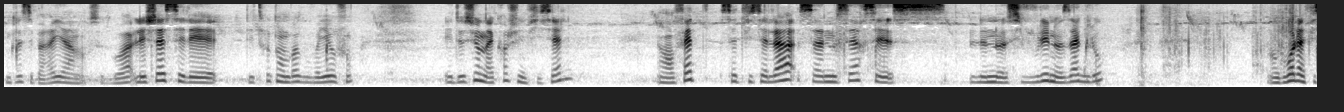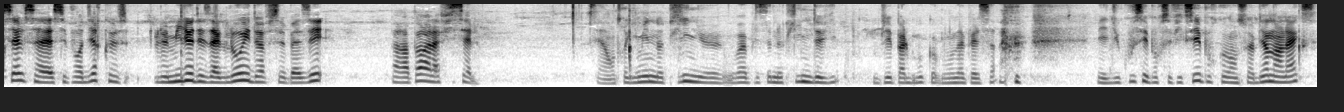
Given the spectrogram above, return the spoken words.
Donc là, c'est pareil, il y a un morceau de bois. Les chaises, c'est les, trucs en bois que vous voyez au fond. Et dessus, on accroche une ficelle. en fait, cette ficelle-là, ça nous sert, c'est, si vous voulez, nos aglos en gros, la ficelle, c'est pour dire que le milieu des aglos, ils doivent se baser par rapport à la ficelle. C'est entre guillemets notre ligne, on va appeler ça notre ligne de vie. J'ai pas le mot comme on appelle ça. Mais du coup, c'est pour se fixer, pour qu'on soit bien dans l'axe.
